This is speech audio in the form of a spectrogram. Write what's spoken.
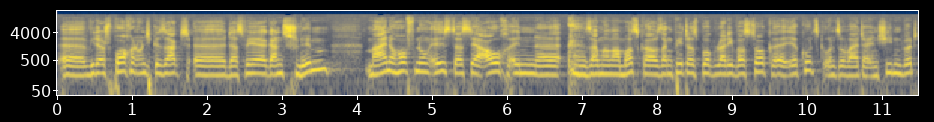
äh, widersprochen und gesagt, äh, das wäre ganz schlimm. Meine Hoffnung ist, dass der auch in, äh, sagen wir mal, Moskau, St. Petersburg, Vladivostok, äh, Irkutsk und so weiter entschieden wird.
